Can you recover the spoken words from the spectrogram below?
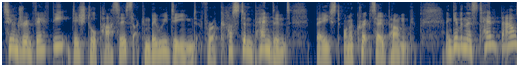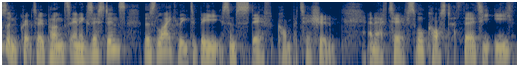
250 digital passes that can be redeemed for a custom pendant based on a CryptoPunk. And given there's 10,000 CryptoPunks in existence, there's likely to be some stiff competition. NFTIFs will cost 30 ETH,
